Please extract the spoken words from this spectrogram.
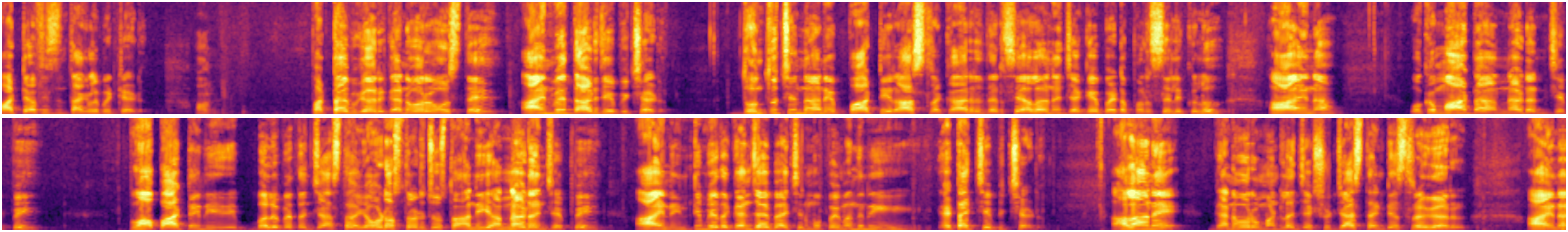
పార్టీ ఆఫీస్ని తగలబెట్టాడు. పట్టాభి గారు గన్నవరం వస్తే ఆయన మీద దాడి చేపించాడు. దొంతు చిన్న అనే పార్టీ రాష్ట్ర కార్యదర్శి అలానే జగ్గేపేట పరిశీలకులు ఆయన ఒక మాట అన్నాడని చెప్పి మా పార్టీని బలోపేతం చేస్తాం ఎవడొస్తాడో చూస్తాం అని అన్నాడని చెప్పి ఆయన ఇంటి మీద గంజాయి బ్యాచ్ని ముప్పై మందిని అటాక్ చేపించాడు. అలానే గన్నవరం మండల అధ్యక్షుడు జాస్తి వెంకటేశ్వరరావు గారు ఆయన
